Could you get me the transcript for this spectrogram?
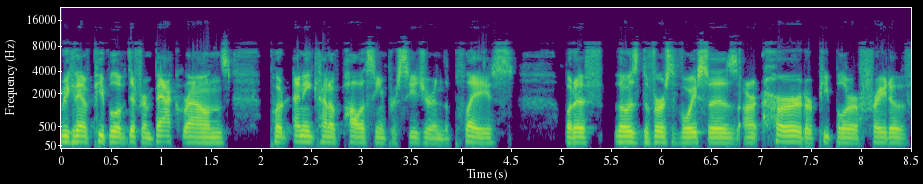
We can have people of different backgrounds put any kind of policy and procedure into place, but if those diverse voices aren't heard or people are afraid of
